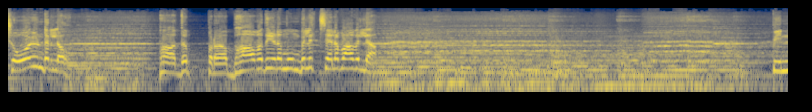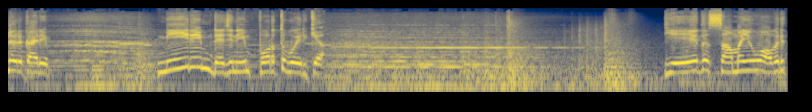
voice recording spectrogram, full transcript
ഷോ ഉണ്ടല്ലോ അത് പ്രഭാവതിയുടെ മുമ്പിൽ ചെലവാവില്ല. പിന്നൊരു കാര്യം മീരയും രജനിയും പുറത്തു പോയിരിക്കുക ഏത് സമയവും അവർ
